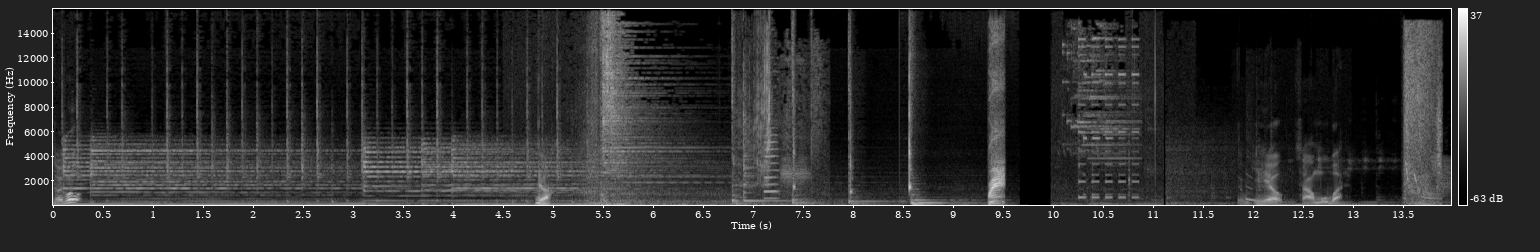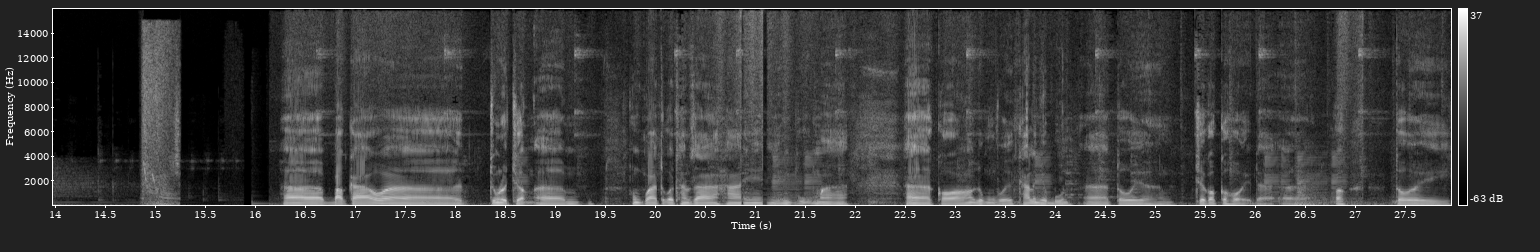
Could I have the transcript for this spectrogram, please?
Đội mũ. Được. Đồng chí Hiếu, sao mũ bẩn? À, báo cáo à, trung đội trưởng à, hôm qua tôi có tham gia hai nhiệm vụ mà à, có đụng với khá là nhiều bùn à, tôi à, chưa có cơ hội để à, vâng tôi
